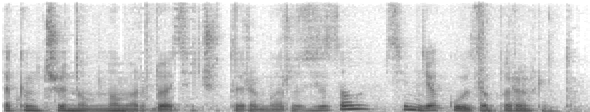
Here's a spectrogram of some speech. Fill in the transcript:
Таким чином, номер 24 ми розв'язали. Всім дякую за перегляд.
